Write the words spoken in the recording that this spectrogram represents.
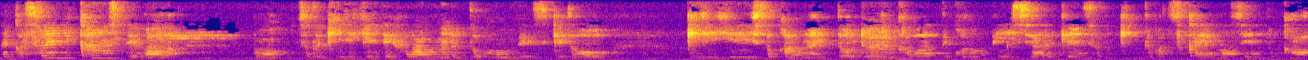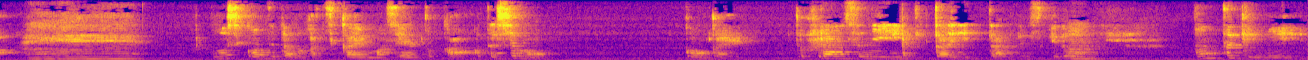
なんかそれに関してはもうちょっとギリギリで不安になると思うんですけどギリギリしとかないとルール変わってこの PCR 検査のキットが使えませんとか申し込んでたのが使えませんとか私も今回フランスに1回行ったんですけど、うん。その時に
